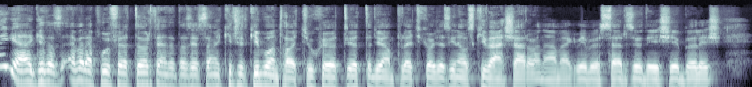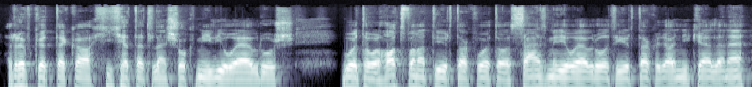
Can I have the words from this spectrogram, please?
Igen, egyébként az Everepul féle történetet azért szerintem egy kicsit kibonthatjuk, hogy ott jött egy olyan pletyka, hogy az Ineos kivásárolná a meglévő szerződéséből, és röpködtek a hihetetlen sok millió eurós, volt, ahol 60-at írtak, volt, ahol 100 millió eurót írtak, hogy annyi kellene.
